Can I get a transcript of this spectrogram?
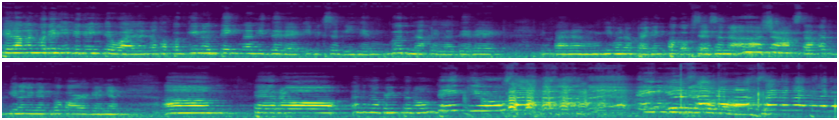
kailangan mo din ibigay yung tiwala na kapag ginutake na ni Direk, ibig sabihin, good na kila Direk. Yung parang hindi mo na pwedeng pag-obsesa na, ah, shucks, dapat ginalingan ko pa or ganyan. Um, pero, ano nga ba yung tanong? Thank you! Thank you! Sana nga, sana nga talaga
